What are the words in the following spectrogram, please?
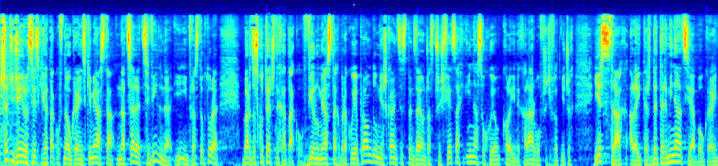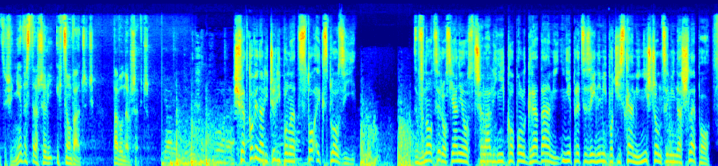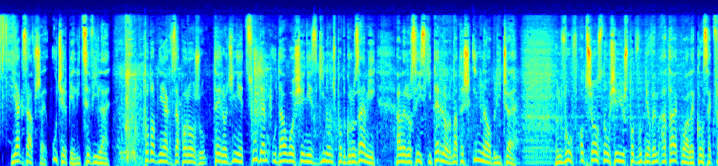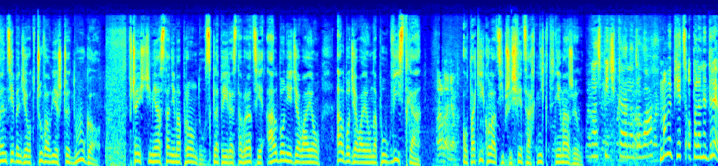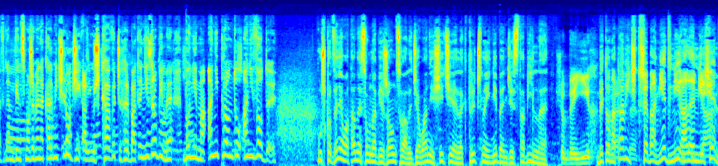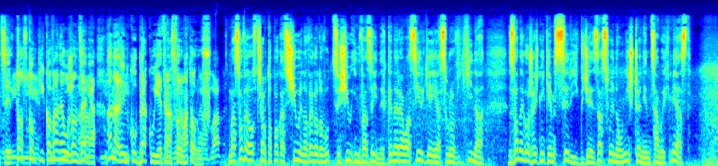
Trzeci dzień rosyjskich ataków na ukraińskie miasta, na cele cywilne i infrastrukturę. Bardzo skutecznych ataków. W wielu miastach brakuje prądu, mieszkańcy spędzają czas przy świecach i nasłuchują kolejnych alarmów przeciwlotniczych. Jest strach, ale i też determinacja, bo Ukraińcy się nie wystraszyli i chcą walczyć. Paweł Naruszewicz. Świadkowie naliczyli ponad 100 eksplozji. W nocy Rosjanie ostrzelali Nikopol gradami, nieprecyzyjnymi pociskami niszczącymi na ślepo. Jak zawsze ucierpieli cywile. Podobnie jak w Zaporożu, tej rodzinie cudem udało się nie zginąć pod gruzami, ale rosyjski terror ma też inne oblicze. Lwów otrząsnął się już po dwudniowym ataku, ale konsekwencje będzie odczuwał jeszcze długo. W części miasta nie ma prądu, sklepy i restauracje albo nie działają, albo działają na pół gwizdka. O takiej kolacji przy świecach nikt nie marzył. У нас печка на дровах. Mamy piec opalany drewnem, więc możemy nakarmić ludzi, ale już kawy czy herbaty nie zrobimy, bo nie ma ani prądu, ani wody. Uszkodzenia łatane są na bieżąco, ale działanie sieci elektrycznej nie będzie stabilne. By to naprawić trzeba nie dni, ale miesięcy. To skomplikowane urządzenia, a na rynku brakuje transformatorów. Masowy ostrzał to pokaz siły nowego dowódcy sił inwazyjnych, generała Siergieja Surowikina, zwanego rzeźnikiem z Syrii, gdzie zasłynął niszczeniem całych miast.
